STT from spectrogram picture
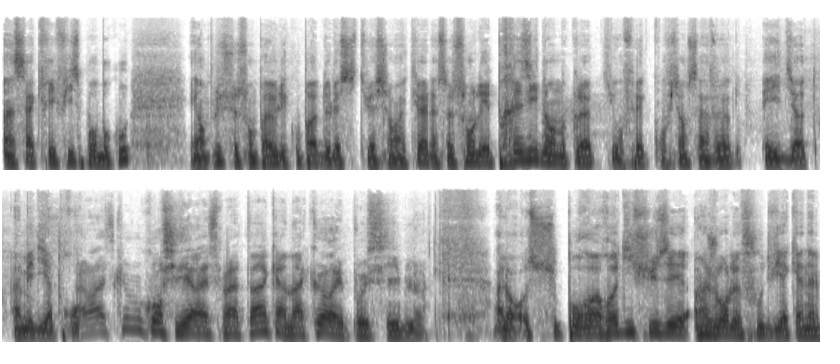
un sacrifice pour beaucoup. Et en plus, ce ne sont pas eux les coupables de la situation actuelle. Hein. Ce sont les présidents de clubs qui ont fait confiance aveugle et idiote à Mediapro. Alors, est-ce que vous considérez ce matin qu'un accord est possible? Alors, pour rediffuser un jour le foot via Canal+,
